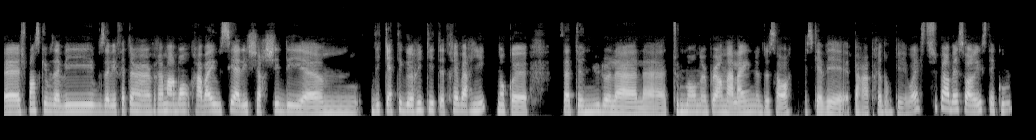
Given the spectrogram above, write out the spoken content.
Euh, je pense que vous avez, vous avez fait un vraiment bon travail aussi à aller chercher des, euh, des catégories qui étaient très variées. Donc, euh, ça a tenu là, la, la, tout le monde un peu en haleine là, de savoir ce qu'il y avait par après. Donc, ouais, super belle soirée, c'était cool.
